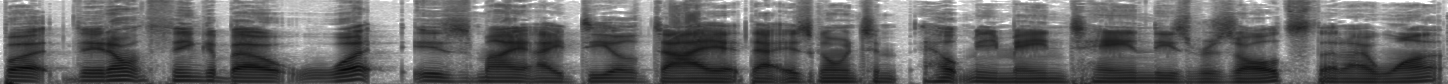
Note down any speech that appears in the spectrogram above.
but they don't think about what is my ideal diet that is going to help me maintain these results that I want.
